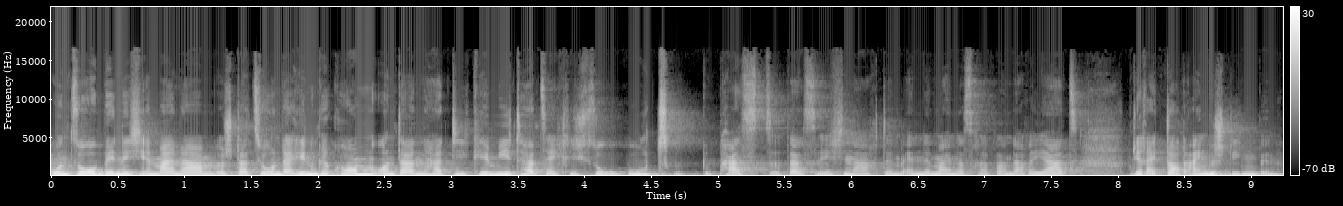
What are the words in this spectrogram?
und so bin ich in meiner Station dahin gekommen und dann hat die Chemie tatsächlich so gut gepasst, dass ich nach dem Ende meines Referendariats direkt dort eingestiegen bin.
